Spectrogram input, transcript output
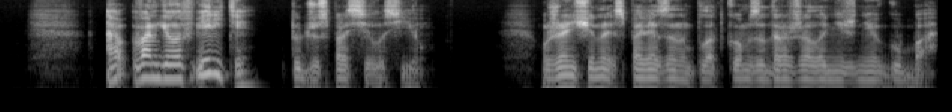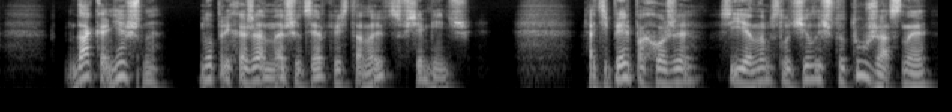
— А в ангелов верите? — тут же спросила Сью. У женщины с повязанным платком задрожала нижняя губа. — Да, конечно, но прихожан нашей церкви становится все меньше. А теперь, похоже, с Йеном случилось что-то ужасное.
